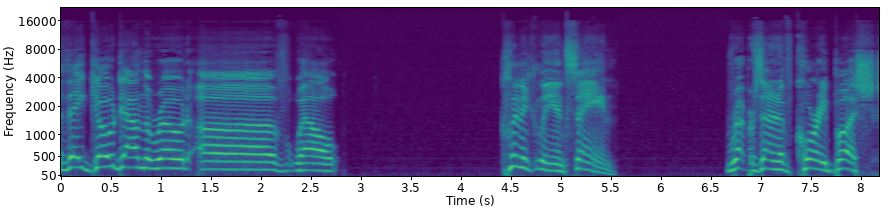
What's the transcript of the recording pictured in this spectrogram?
they go down the road of, well, clinically insane. Representative Cori Bush.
